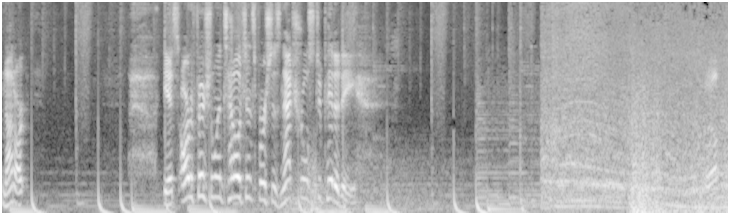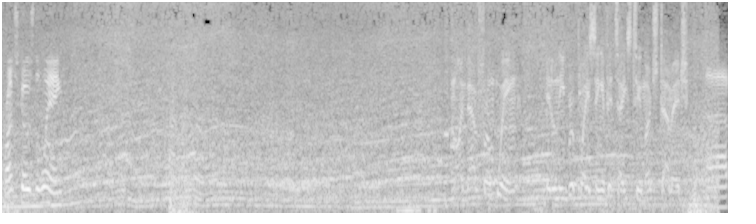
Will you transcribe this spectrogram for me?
Not art. It's artificial intelligence versus natural stupidity. Well, crunch goes the wing. Facing if it takes too much damage. Uh.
